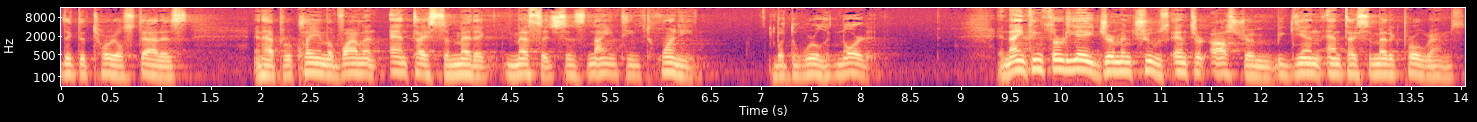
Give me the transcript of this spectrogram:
dictatorial status, and had proclaimed a violent anti Semitic message since 1920, but the world ignored it. In 1938, German troops entered Austria and began anti Semitic programs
